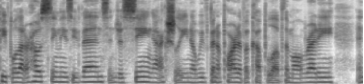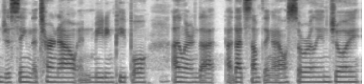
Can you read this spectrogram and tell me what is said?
people that are hosting these events and just seeing actually, you know, we've been a part of a couple of them already and just seeing the turnout and meeting people, I learned that uh, that's something I also really enjoy.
